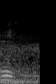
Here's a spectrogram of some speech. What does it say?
you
